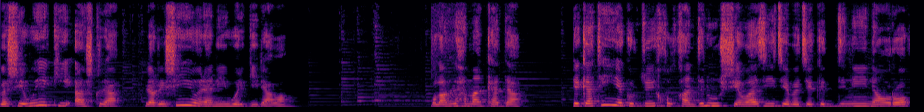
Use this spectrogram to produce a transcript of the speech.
بە شێوەیەکی ئاشکرا لە ڕیشی یۆنانی وەرگیراوە بەڵام لە هەمان کاتدا پێکاتی یەکگرتووی خوڵقاندن و شێوازی جێبەجێکردنی ناوڕۆک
